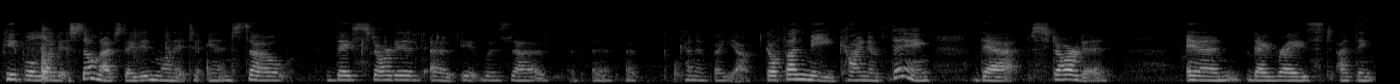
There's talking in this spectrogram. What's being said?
people loved it so much they didn't want it to end. So they started, uh, it was a, a, a kind of a uh, GoFundMe kind of thing that started, and they raised, I think,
